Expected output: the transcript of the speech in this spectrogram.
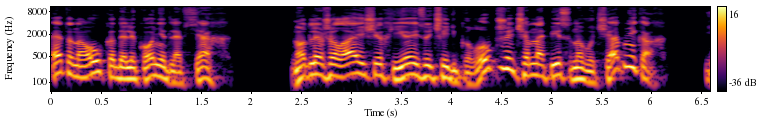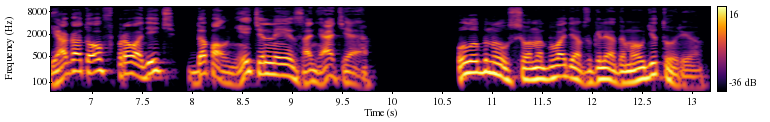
эта наука далеко не для всех. Но для желающих ее изучить глубже, чем написано в учебниках – я готов проводить дополнительные занятия». Улыбнулся он, обводя взглядом аудиторию.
